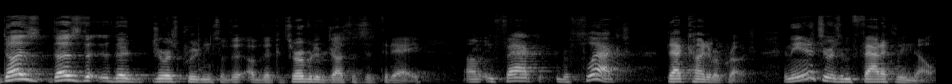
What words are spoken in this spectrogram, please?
does, does the, the, jurisprudence of the, of the conservative justices today, um, in fact, reflect that kind of approach? And the answer is emphatically no.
